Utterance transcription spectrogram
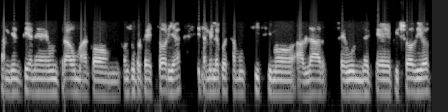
también tiene un trauma con, su propia historia y también le cuesta muchísimo hablar según de qué episodios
